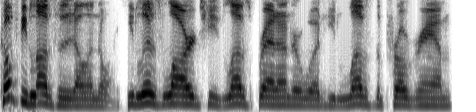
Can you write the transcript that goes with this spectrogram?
Kofi loves it at Illinois. He lives large. He loves Brad Underwood. He loves the program.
